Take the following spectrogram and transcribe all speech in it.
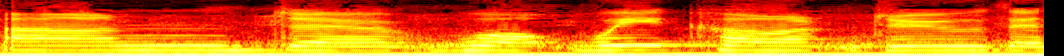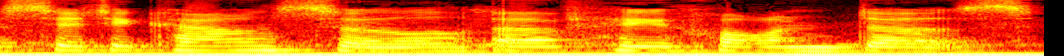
And uh, what we can't do, the City Council of Gijón does.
